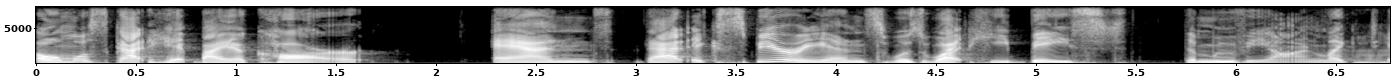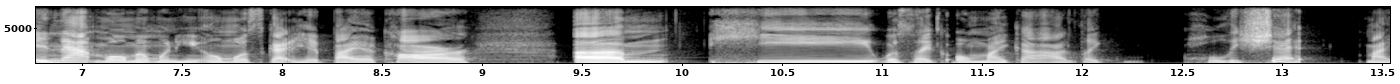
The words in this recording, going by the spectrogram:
almost got hit by a car, and that experience was what he based the movie on. Like Mm-hmm. in that moment when he almost got hit by a car, um, he was like, "Oh my god! Like holy shit." My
